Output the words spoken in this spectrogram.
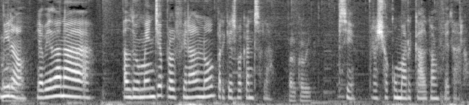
Mira, hi havia d'anar el diumenge, però al final no, perquè es va cancel·lar. Per Covid. Sí, per això comarcal que han fet ara.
